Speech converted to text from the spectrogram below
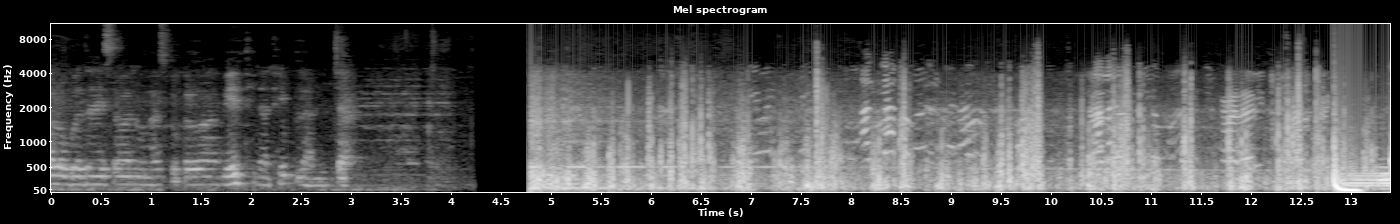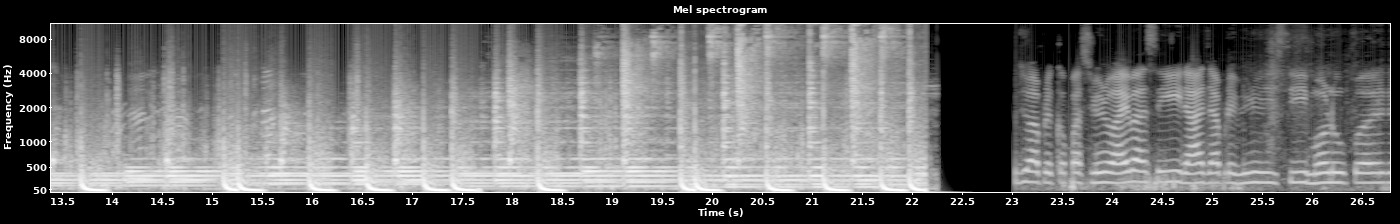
હાલો બધાએ સવારનો નાસ્તો કરવા મેથીના થેપલાની ચા. આપણે કપાસ વીણવા આવ્યા છીએ ને આજ આપણે વીણવી છીએ મણ ઉપર.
